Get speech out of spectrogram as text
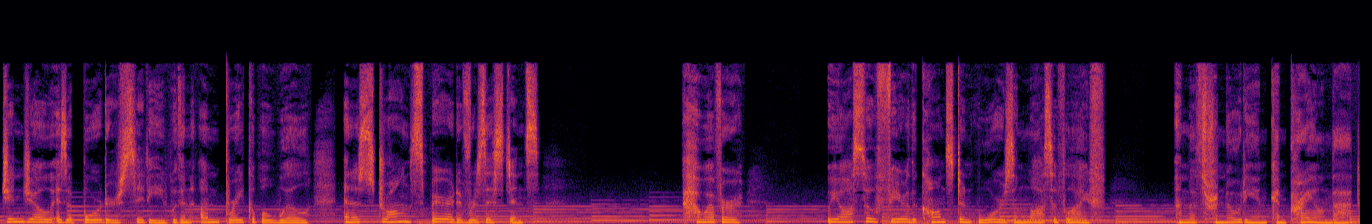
Jinzhou is a border city with an unbreakable will and a strong spirit of resistance. However, we also fear the constant wars and loss of life, and the Threnodian can prey on that.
